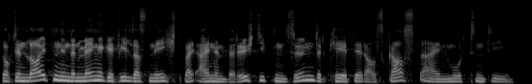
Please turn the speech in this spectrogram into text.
Doch den Leuten in der Menge gefiel das nicht. Bei einem berüchtigten Sünder kehrte er als Gast ein, murrten sie.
